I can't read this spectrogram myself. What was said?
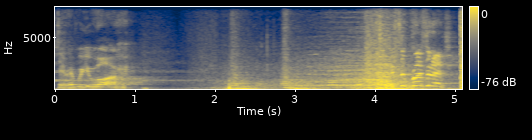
Stay right where you are. Mr. President!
